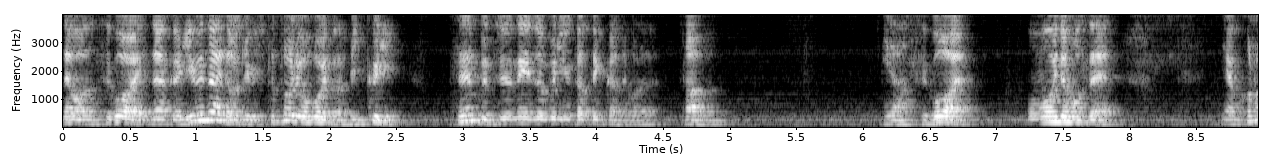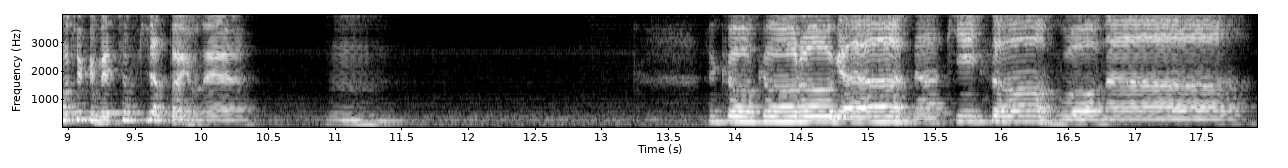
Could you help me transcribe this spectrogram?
でもすごいなんかリュウナイトの曲一通り覚えてたびっくり。全部10年以上ぶりに歌っていくからねこれ。多分。いやすごい。思い出補正いやこの曲めっちゃ好きだったんよね。うん。心が泣きそうな。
